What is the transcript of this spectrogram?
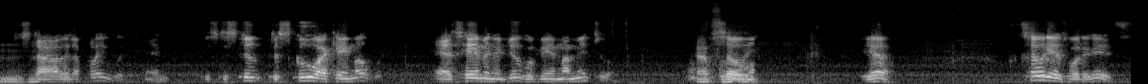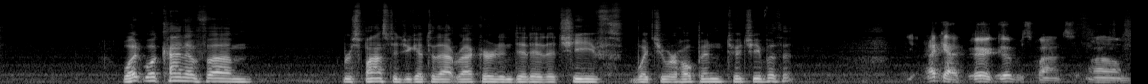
mm-hmm. the style that I play with, and it's the stu- the school I came up with, as him and Ndugu being my mentor. Absolutely. So, yeah. So it is what it is. What what kind of um, response did you get to that record, and did it achieve what you were hoping to achieve with it? I got very good response. Um,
